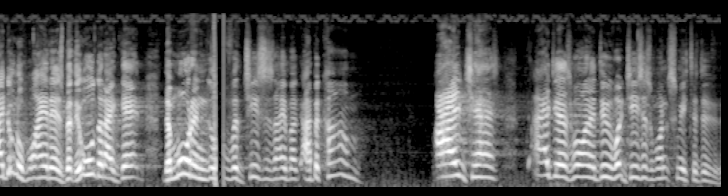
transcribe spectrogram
I don't know why it is, but the older I get, the more in love with Jesus I, I become. I just, I just want to do what Jesus wants me to do.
